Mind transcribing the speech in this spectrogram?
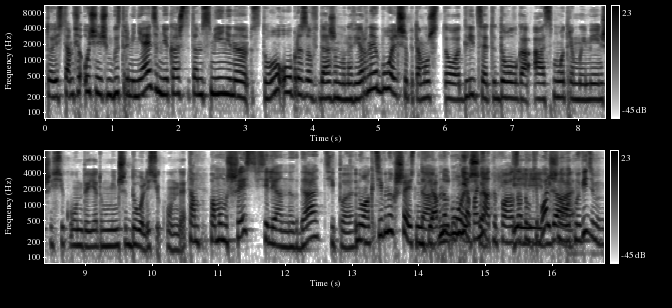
То есть там все очень-очень быстро меняется. Мне кажется, там сменено 100 образов, даже, наверное, больше, потому что длится это долго, а смотрим мы меньше секунды, я думаю, меньше доли секунды. Там, по-моему, 6 вселенных, да, типа? Ну, активных 6, ну, да. явно ну, больше. Не, понятно, по задумке и, больше, да. но вот мы видим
